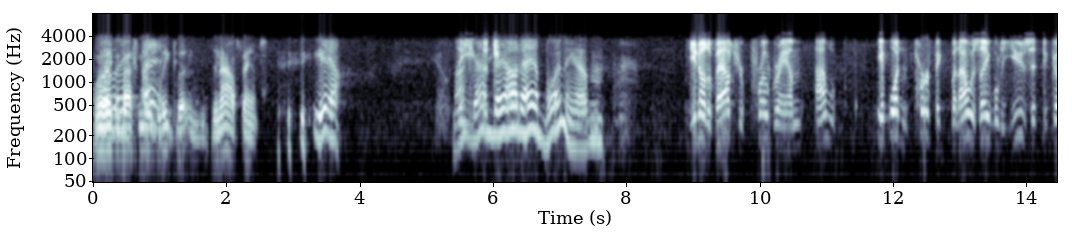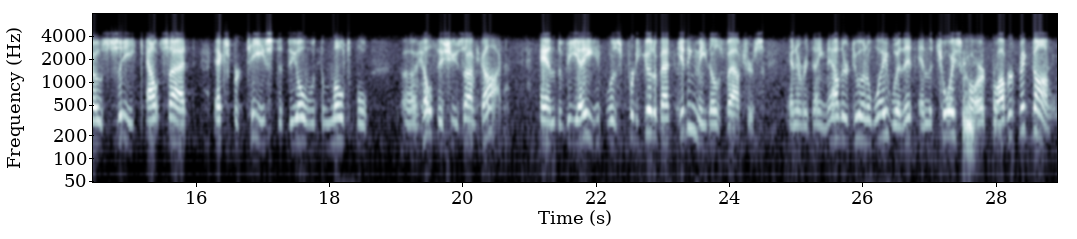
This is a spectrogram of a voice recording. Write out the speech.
Well, Well, they can they buy some more delete buttons, denial stamps. yeah, my the- God, the- they ought to have plenty of them. you know the voucher program i it wasn't perfect but i was able to use it to go seek outside expertise to deal with the multiple uh, health issues i've got and the va was pretty good about getting me those vouchers and everything. Now they're doing away with it, and the choice card, Robert McDonald,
